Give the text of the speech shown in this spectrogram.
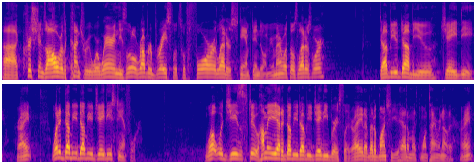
Uh, Christians all over the country were wearing these little rubber bracelets with four letters stamped into them. You remember what those letters were? WWJD, right? What did WWJD stand for? What would Jesus do? How many of you had a WWJD bracelet, right? I bet a bunch of you had them at one time or another, right?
